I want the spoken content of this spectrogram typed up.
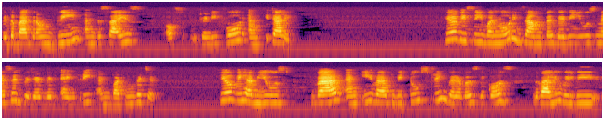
with the background green and the size of 24 and italic. Here we see one more example where we use message widget with entry and button widget. Here we have used var and evar to be two string variables because the value will be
